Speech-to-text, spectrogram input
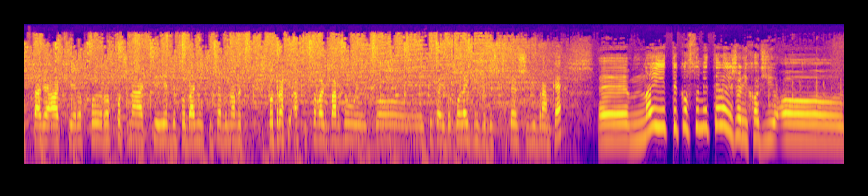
ustawia akcję, rozpo, rozpoczyna akcję jednym podaniem kluczowym, nawet potrafi asystować bardzo do, tutaj do kolegi, żeby też strzelił bramkę. No i tylko w sumie tyle, jeżeli chodzi o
